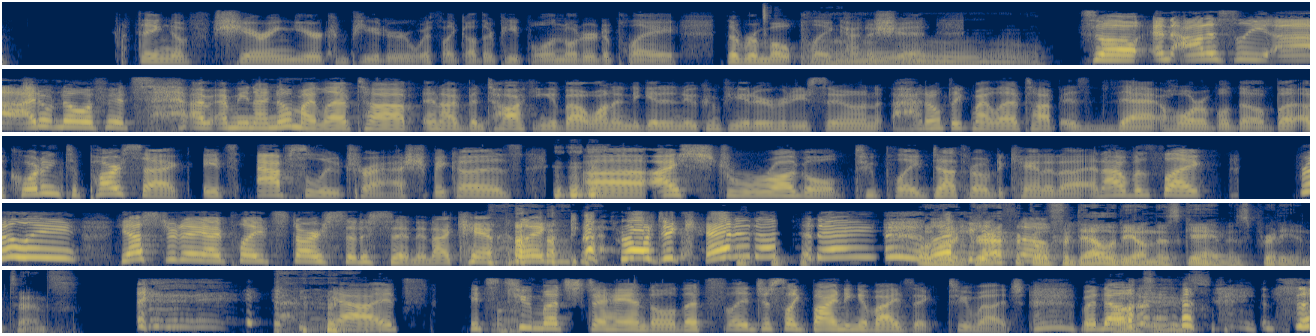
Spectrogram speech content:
thing of sharing your computer with like other people in order to play the remote play kind of shit. Oh. So, and honestly, uh, I don't know if it's. I, I mean, I know my laptop, and I've been talking about wanting to get a new computer pretty soon. I don't think my laptop is that horrible though. But according to Parsec, it's absolute trash because uh, I struggled to play Death Road to Canada, and I was like, Really? Yesterday I played Star Citizen and I can't play Death Road to Canada today. Well, Like, the graphical so- fidelity on this game is pretty intense. Yeah, it's it's Wow. too much to handle. That's just like Binding of Isaac, too much. But no, Oh, so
